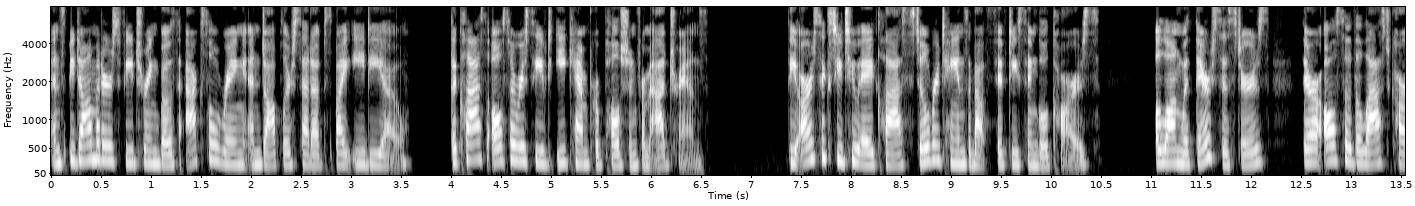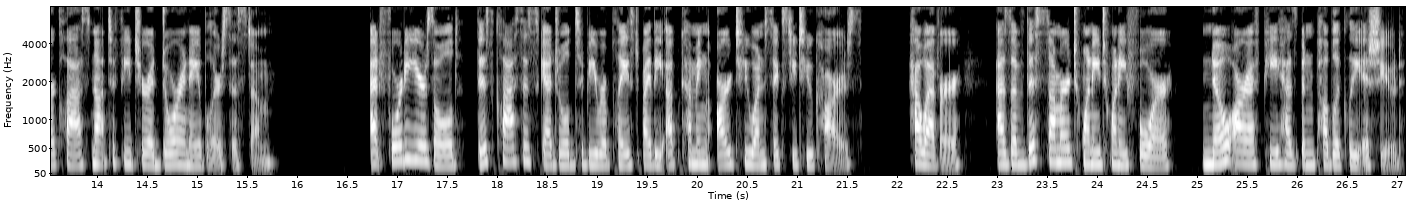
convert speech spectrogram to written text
and speedometers featuring both axle ring and Doppler setups by EDO. The class also received ECAM propulsion from Adtranz, the R62A class still retains about 50 single cars. Along with their sisters, there are also the last car class not to feature a door enabler system. At 40 years old, this class is scheduled to be replaced by the upcoming R2162 cars. However, as of this summer 2024, no RFP has been publicly issued.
